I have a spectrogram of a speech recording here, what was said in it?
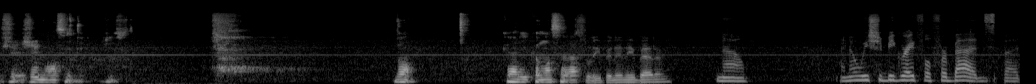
je, je vais me renseigner, juste. Bon. Carley, comment ça va Sleeping any better? No. I know we should be grateful for beds, but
